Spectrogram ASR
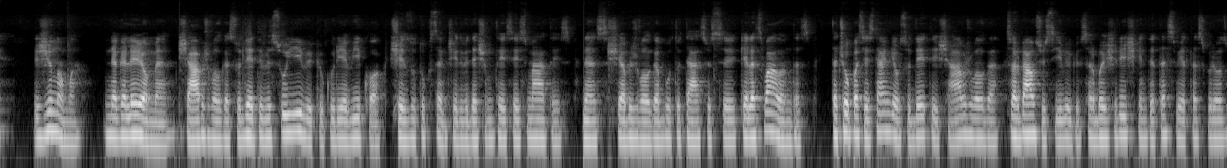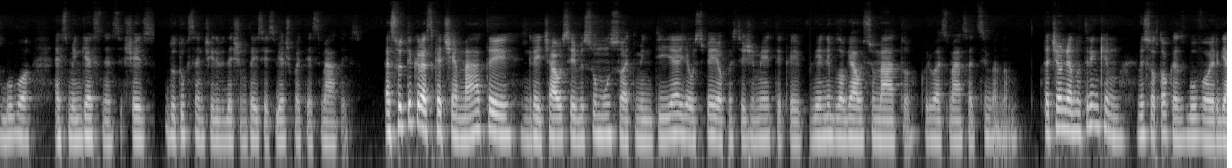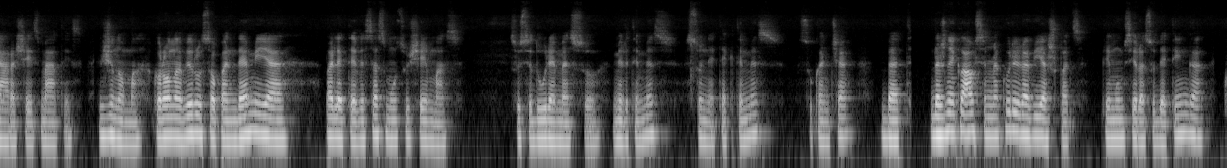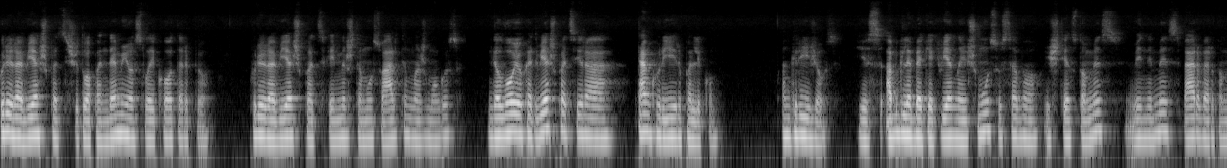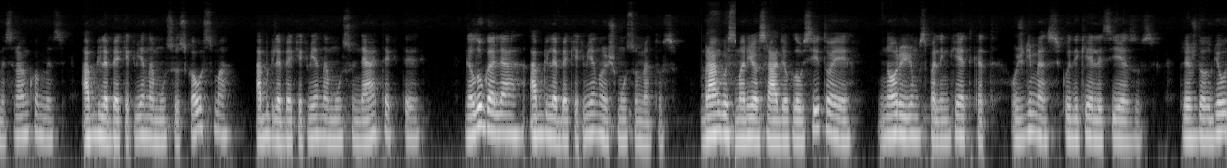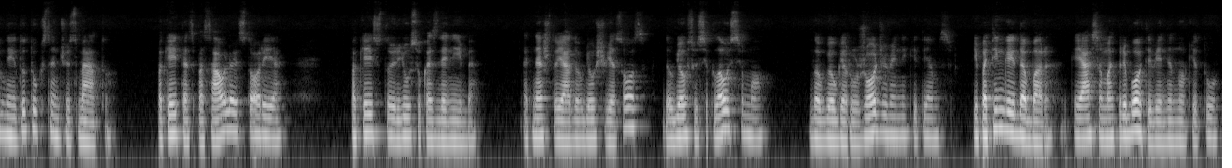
Žinoma, negalėjome šią apžvalgą sudėti visų įvykių, kurie vyko šiais 2020 metais, nes ši apžvalga būtų tęsusi kelias valandas. Tačiau pasistengiau sudėti į šią apžvalgą svarbiausius įvykius arba išryškinti tas vietas, kurios buvo esmingesnės šiais 2020 viešpaties metais. Esu tikras, kad šie metai greičiausiai visų mūsų atmintyje jau spėjo pasižymėti kaip vieni blogiausių metų, kuriuos mes atsimenam. Tačiau nenutrinkim viso to, kas buvo ir gera šiais metais. Žinoma, koronaviruso pandemija palėtė visas mūsų šeimas. Susidūrėme su mirtimis, su netektimis, su kančia, bet dažnai klausime, kur yra viešpats, kai mums yra sudėtinga, kur yra viešpats šituo pandemijos laikotarpiu kur yra viešpats, kai miršta mūsų artimas žmogus. Galvoju, kad viešpats yra ten, kur jį ir palikom. Ant kryžiaus. Jis apglebė kiekvieną iš mūsų savo ištiestomis, vinimis, pervertomis rankomis, apglebė kiekvieną mūsų skausmą, apglebė kiekvieną mūsų netekti, galų gale apglebė kiekvieno iš mūsų metus. Brangus Marijos radio klausytojai, noriu Jums palinkėti, kad užgimęs kūdikėlis Jėzus prieš daugiau nei 2000 metų pakeitęs pasaulio istoriją, pakeistų ir jūsų kasdienybę, atneštų ją daugiau šviesos, daugiau susiklausimo, daugiau gerų žodžių vieni kitiems. Ypatingai dabar, kai esame apriboti vieni nuo kitų.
